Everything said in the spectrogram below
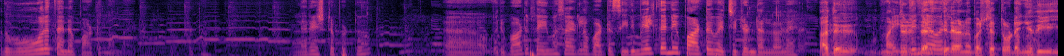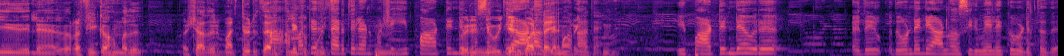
അതുപോലെ തന്നെ പാട്ടും നന്നായിരുന്നു കേട്ടോ? വളരെ ഇഷ്ടപ്പെട്ടു. ഒരുപാട് ഫേമസ് ആയിട്ടുള്ള പാട്ട്. സിനിമയിൽ തന്നെ ഈ പാട്ട് വെച്ചിട്ടുണ്ടല്ലോ അല്ലേ? അത് മറ്റൊരു തരത്തിലാണ്. പക്ഷെ തുടങ്ങിയത് ഈ റഫീഖ് അഹമ്മദ്. പക്ഷെ അതൊരു മറ്റൊരു തരത്തിലേക്ക് മറ്റൊരു തരത്തിലാണ്. പക്ഷെ ഈ പാട്ടിന്റെ ഒരു ന്യൂ പാട്ടായി മാറി. അതെ. ഈ പാട്ടിന്റെ ഒരു ഇത് ഇതുകൊണ്ട് തന്നെയാണ് സിനിമയിലേക്കും സിനിമയിലേക്ക് എടുത്തത്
